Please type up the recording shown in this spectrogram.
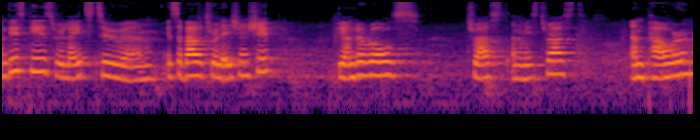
And this piece relates to, um, it's about relationship, gender roles, trust and mistrust, and power,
